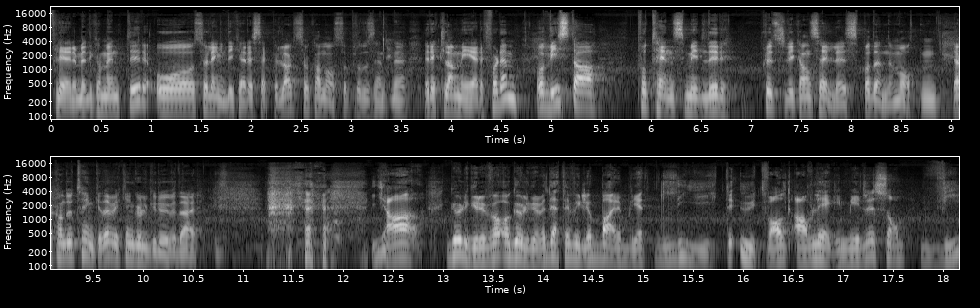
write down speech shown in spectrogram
flere medikamenter. Og så lenge det ikke er reseptbelagt, så kan også produsentene reklamere for dem. Og hvis da potensmidler plutselig kan selges på denne måten, ja, kan du tenke deg hvilken gullgruve det er? Ja, gullgruve og gullgruve. Dette vil jo bare bli et lite utvalg av legemidler som vi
